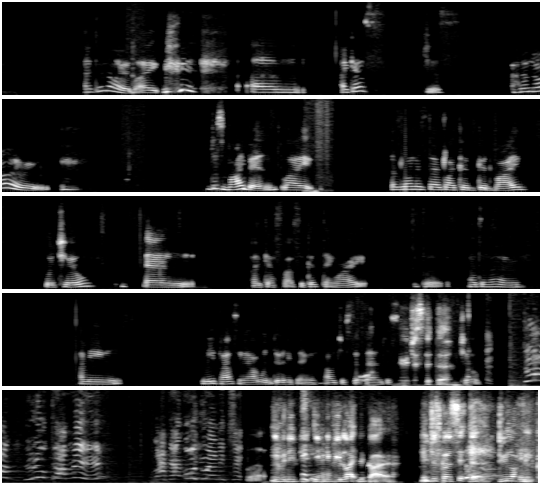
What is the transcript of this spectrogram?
I don't know, like, um, I guess just, I don't know, just vibing. Like, as long as there's like a good vibe, we're chill, then I guess that's a good thing, right? But I don't know. I mean, me personally, I wouldn't do anything. I would just sit there and just You just sit there. chill. But Even if you even if you like the guy, you're just gonna sit there, do nothing.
